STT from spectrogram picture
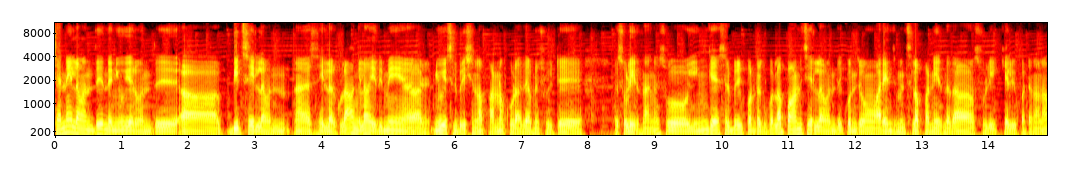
சென்னையில் வந்து இந்த நியூ இயர் வந்து பீச் சைடில் வந்து சைடில் இருக்குல்ல அங்கெல்லாம் எதுவுமே நியூ இயர் செலிப்ரேஷன்லாம் பண்ணக்கூடாது அப்படின்னு சொல்லிட்டு சொல்லியிருந்தாங்க. ஸோ இங்கே செலிப்ரேட் பண்ணுறதுக்கு பதிலாக பாண்டிச்சேரியில் வந்து கொஞ்சம் அரேஞ்ச்மெண்ட்ஸ்லாம் பண்ணியிருந்ததா சொல்லி கேள்விப்பட்டனால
